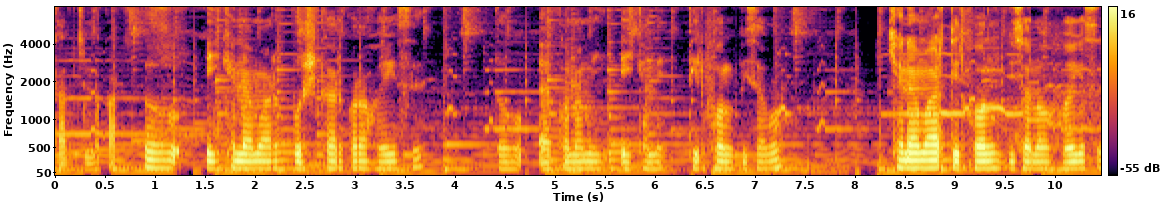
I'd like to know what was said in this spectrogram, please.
তার জন্য কাট তো এইখানে আমার পরিষ্কার করা হয়ে গেছে। তো এখন আমি এইখানে তিরফল বিছাবো এখানে আমার তিরফল বিছানো হয়ে গেছে।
